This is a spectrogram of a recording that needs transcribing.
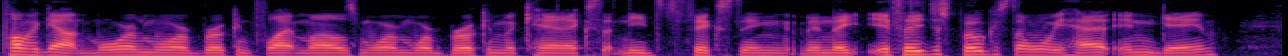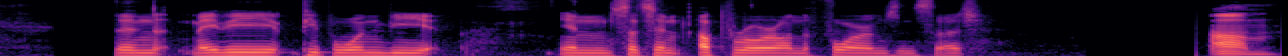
pumping out more and more broken flight models, more and more broken mechanics that needs fixing. Then they if they just focused on what we had in game, then maybe people wouldn't be in such an uproar on the forums and such. Um,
